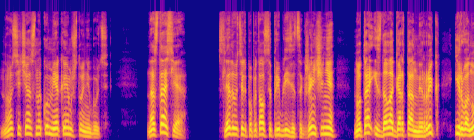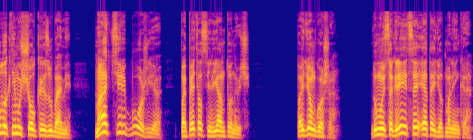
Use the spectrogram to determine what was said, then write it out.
Но сейчас накумекаем что-нибудь. Настасья! Следователь попытался приблизиться к женщине, но та издала гортанный рык и рванула к нему, щелкая зубами. «Матерь Божья!» — попятился Илья Антонович. «Пойдем, Гоша. Думаю, согреется и отойдет маленько».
